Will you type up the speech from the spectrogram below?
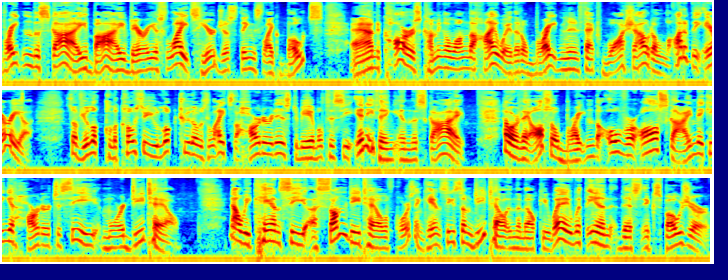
brighten the sky by various lights here just things like boats and cars coming along the highway that'll brighten in fact wash out a lot of the area. So if you look the closer you look to those lights the harder it is to be able to see anything in the sky. However, they also brighten the overall sky making it harder to see more detail. Now we can see uh, some detail, of course, and can see some detail in the Milky Way within this exposure.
